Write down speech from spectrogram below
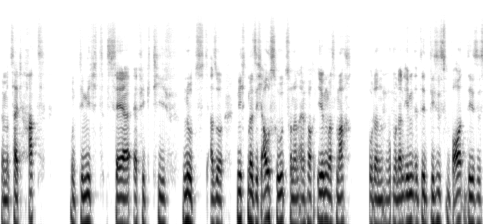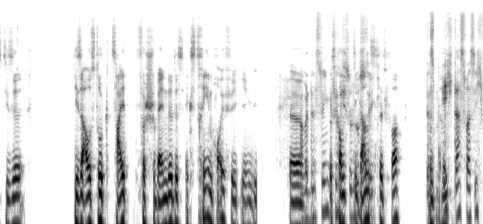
wenn man Zeit hat und die nicht sehr effektiv nutzt. Also nicht mal sich ausruht, sondern einfach irgendwas macht oder wo man dann eben di- dieses Wort, dieses, diese, dieser Ausdruck Zeit verschwendet, ist extrem häufig irgendwie. Äh, Aber deswegen das kommt ich so die ganze lustig, Zeit vor. dann- echt das, was ich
